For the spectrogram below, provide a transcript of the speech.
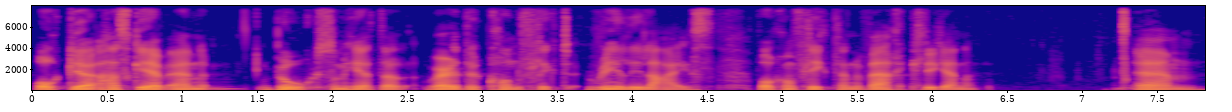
Och eh, han skrev en bok som heter Where the conflict really lies, var konflikten verkligen ehm,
